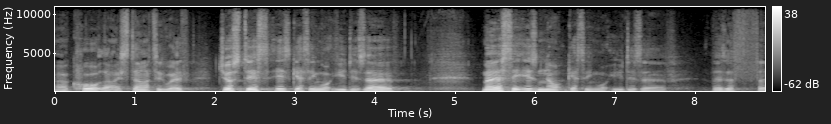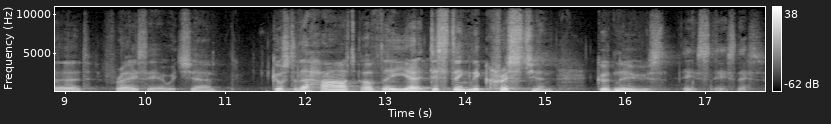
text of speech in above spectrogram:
our quote that I started with Justice is getting what you deserve Mercy is not getting what you deserve. There's a third phrase here which um, goes to the heart of the uh, distinctly Christian good news. It's, it's this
